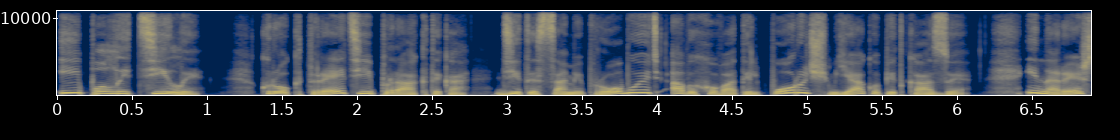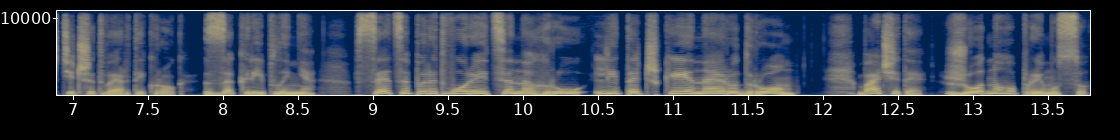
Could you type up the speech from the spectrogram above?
і полетіли. Крок третій практика. Діти самі пробують, а вихователь поруч м'яко підказує. І нарешті четвертий крок закріплення. Все це перетворюється на гру літачки на аеродром. Бачите, жодного примусу,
